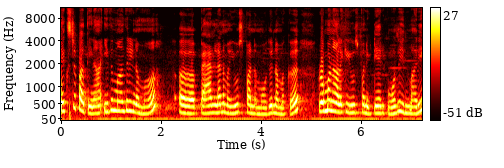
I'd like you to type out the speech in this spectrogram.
நெக்ஸ்ட்டு பார்த்தீங்கன்னா இது மாதிரி நம்ம பேனில் நம்ம யூஸ் பண்ணும்போது நமக்கு ரொம்ப நாளைக்கு யூஸ் பண்ணிக்கிட்டே இருக்கும்போது இது மாதிரி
